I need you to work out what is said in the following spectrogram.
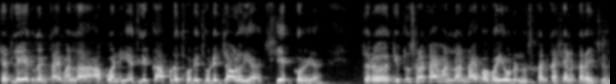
त्यातले एकजण काय म्हणला आपण यातले कापडं थोडे थोडे जाळूया शेक करूया. तर ते दुसरा काय म्हणला नाही बाबा एवढं नुकसान कशाला करायचं?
